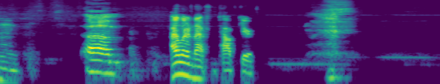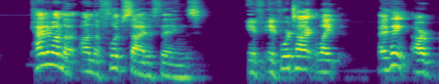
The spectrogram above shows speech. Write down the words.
Hmm. um, I learned that from Top Gear. kind of on the on the flip side of things, if if we're talking like, I think our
